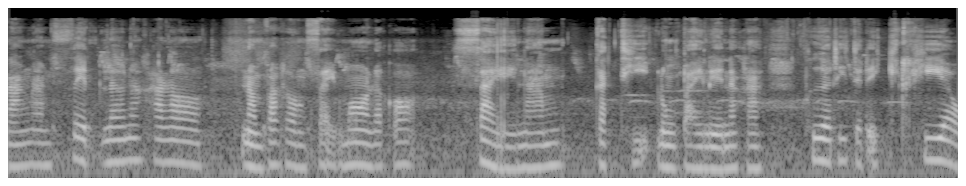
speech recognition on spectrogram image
ล้างน้ำเสร็จแล้วนะคะ เรา นำฟักทองใส่หม้อแล้วก็ใส่น้ำกะทิลงไปเลยนะคะ เพื่อที่จะได้เคี่ยว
